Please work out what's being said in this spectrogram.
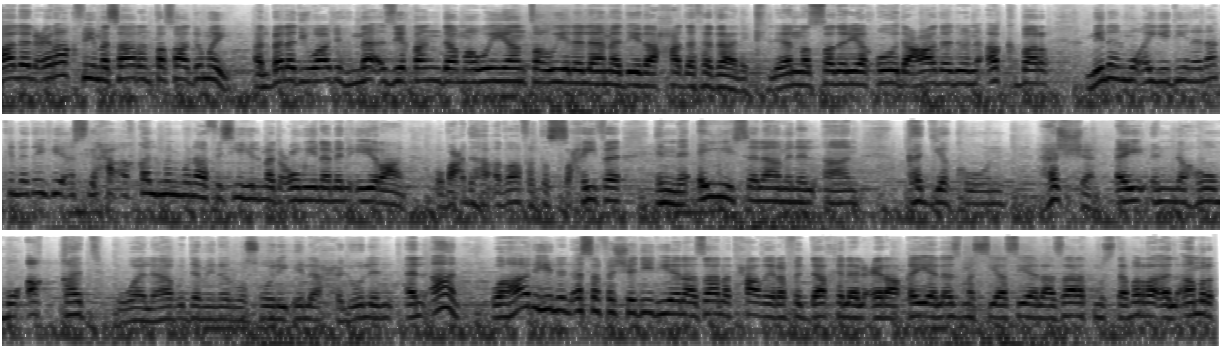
قال العراق في مسار تصادمي. البلد يواجه مأزقا دمويا طويل الأمد إذا حدث ذلك لأن الصدر يقود عدد أكبر من المؤيدين لكن لديه أسلحة أقل من منافسيه المدعومين من إيران. وبعدها أضافت الصحيفة أن أي سلام الآن قد يكون هشا. أي أنه مؤقت ولا بد من الوصول إلى حلول الآن. وهذه للأسف الشديد هي لا زالت حاضرة في الداخل العراقي. الأزمة السياسية لا زالت مستمرة. الأمر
